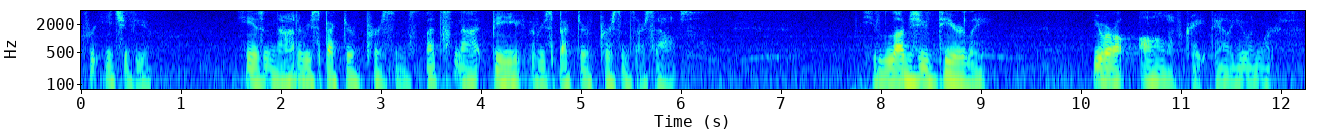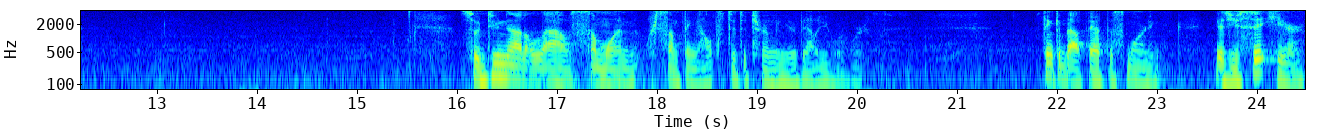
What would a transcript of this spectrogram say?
for each of you. He is not a respecter of persons. Let's not be a respecter of persons ourselves. He loves you dearly. You are all of great value and worth. So do not allow someone or something else to determine your value or worth. Think about that this morning. As you sit here,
